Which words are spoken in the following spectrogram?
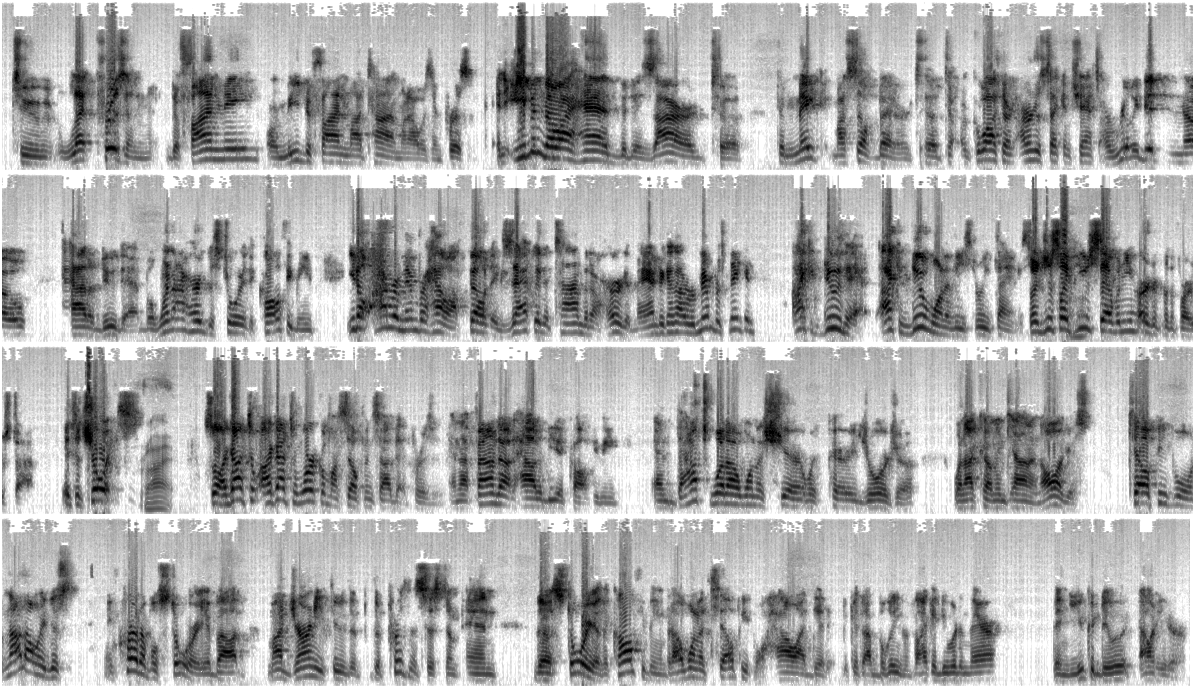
to let prison define me or me define my time when I was in prison. And even though I had the desire to to make myself better, to, to go out there and earn a second chance, I really didn't know how to do that. But when I heard the story of the coffee bean, you know, I remember how I felt exactly the time that I heard it, man, because I remember thinking, I can do that. I can do one of these three things. So just like you said when you heard it for the first time, it's a choice. Right. So I got to I got to work on myself inside that prison, and I found out how to be a coffee bean, and that's what I want to share with Perry, Georgia, when I come in town in August. Tell people not only this incredible story about my journey through the, the prison system and the story of the coffee bean, but I want to tell people how I did it because I believe if I could do it in there, then you could do it out here.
